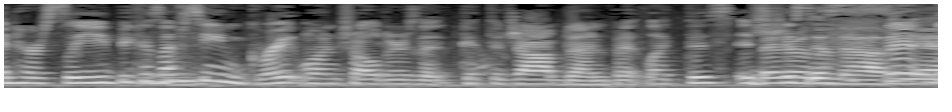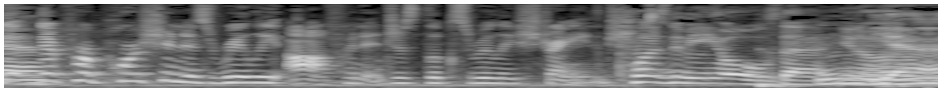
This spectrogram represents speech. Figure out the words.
in her sleeve because I've seen great one shoulders that get the job done, but like this is Better just than that. the, Yeah. the, the proportion is really off, and it just looks really strange. Plus the mini holes that you know. Yeah.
